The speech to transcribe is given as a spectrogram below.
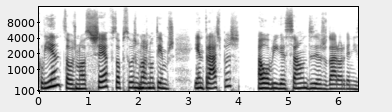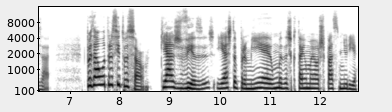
clientes ou os nossos chefes ou pessoas que nós não temos, entre aspas, a obrigação de ajudar a organizar. Depois há outra situação que às vezes, e esta para mim é uma das que tem o maior espaço de melhoria,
